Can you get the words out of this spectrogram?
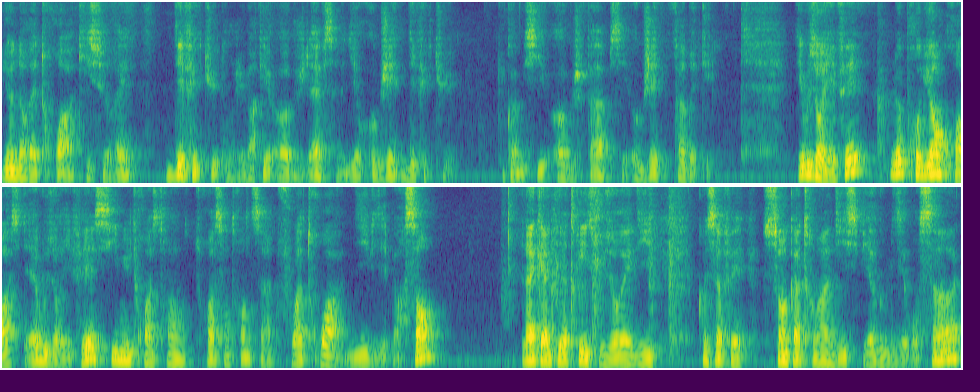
il y en aurait 3 qui seraient défectueux. Donc j'ai marqué objet ça veut dire objet défectueux. Tout comme ici, objet fab, c'est objet fabriqué. Et vous auriez fait le produit en croix, c'est-à-dire vous auriez fait 6335 fois 3 divisé par 100. La calculatrice vous aurait dit que ça fait 190,05.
